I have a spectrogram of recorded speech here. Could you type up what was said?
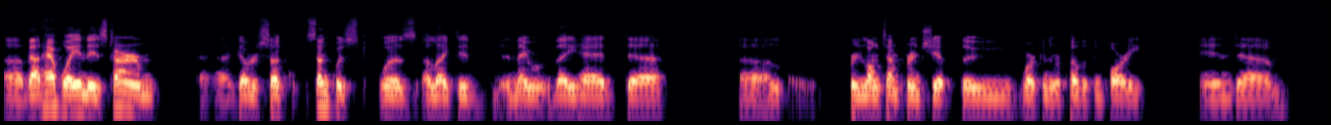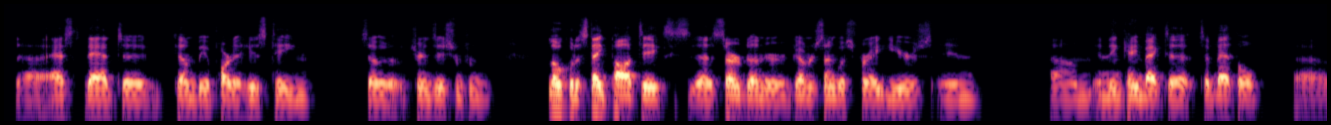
uh, about halfway into his term, uh, Governor Sundquist was elected, and they they had uh, a pretty long time friendship through working the Republican Party, and um, uh, asked Dad to come be a part of his team. So transition from local to state politics. Uh, served under Governor Sundquist for eight years, and um, and then came back to to Bethel, uh,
